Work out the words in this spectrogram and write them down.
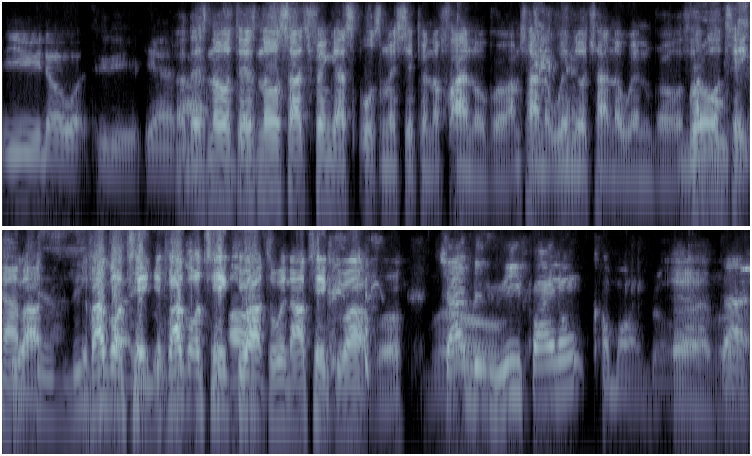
You know what to do. Yeah. But nah. there's no there's no such thing as sportsmanship in the final, bro. I'm trying to win, you're trying to win, bro. If I Bro, gotta take you out, League if I gotta take if I gotta take you Ah. out to win, I'll take you out, bro. Champions Bro. League final. Come on, bro. Yeah, bro. That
